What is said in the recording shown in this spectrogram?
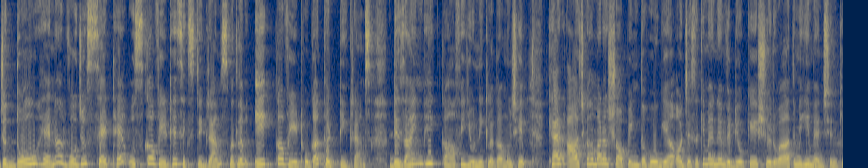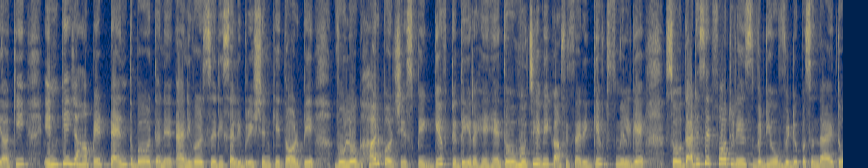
जो दो है ना, वो जो सेट है, उसका वेट है सिक्सटी ग्राम्स मतलब एक का वेट होगा थर्टी ग्राम्स डिज़ाइन भी काफ़ी यूनिक लगा मुझे। खैर, आज का हमारा शॉपिंग तो हो गया और जैसे कि मैंने वीडियो के शुरुआत में ही मेंशन किया कि इनके यहाँ पे टेंथ बर्थ एनिवर्सरी सेलिब्रेशन के तौर पे वो लोग हर परचेज पे गिफ्ट दे रहे हैं तो मुझे भी काफ़ी सारे गिफ्ट्स मिल गए। So that is it for today's video video पसंद आए तो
